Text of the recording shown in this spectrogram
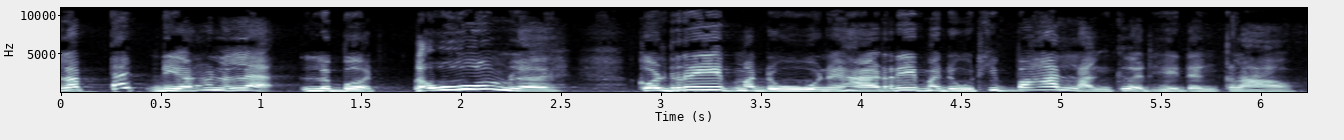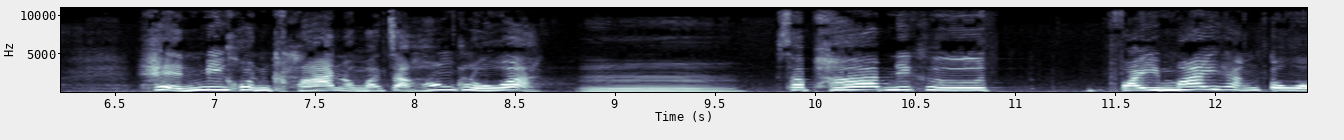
แล้วแป๊บเดียวเท่านั้นแหละ ระเบิดตุ้มเลย ก็รีบมาดูนะคะ รีบมาดูที่บ้านหลังเกิดเหตุดังกล่าว เห็นมีคนคลานออกมาจากห้องครัวอืมสภาพนี่คือไฟไหม้ทั้งตัว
